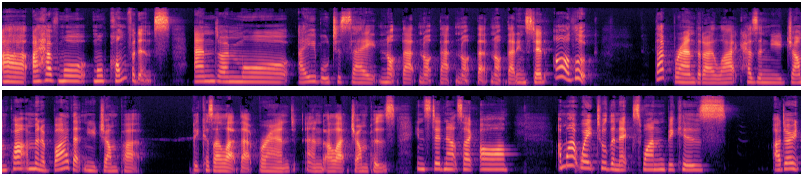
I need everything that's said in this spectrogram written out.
Uh, I have more more confidence And I'm more able to say, not that, not that, not that, not that. Instead, oh, look, that brand that I like has a new jumper. I'm going to buy that new jumper because I like that brand and I like jumpers. Instead, now it's like, oh, I might wait till the next one because I don't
